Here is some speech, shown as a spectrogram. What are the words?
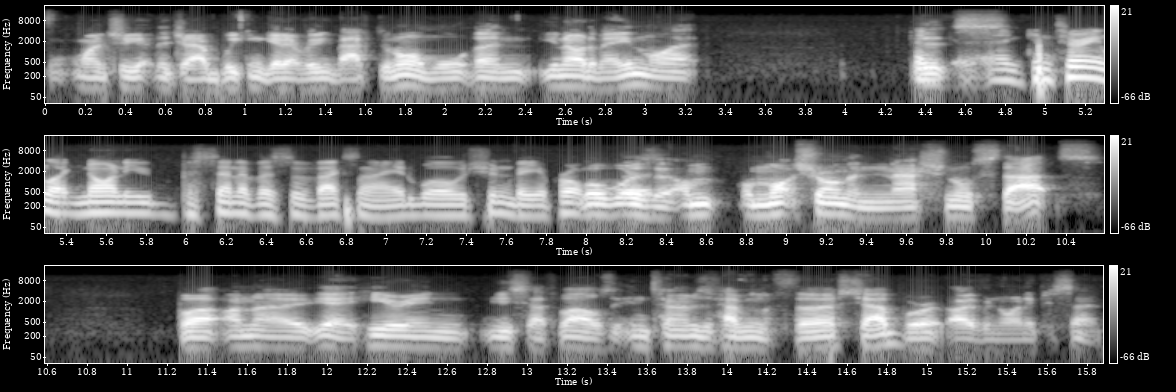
once you get the jab, we can get everything back to normal. Then you know what I mean? Like, and, it's and considering like ninety percent of us are vaccinated, well, it shouldn't be a problem. well, what is it? I'm I'm not sure on the national stats, but I know, yeah, here in New South Wales, in terms of having the first jab, we're at over ninety percent.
